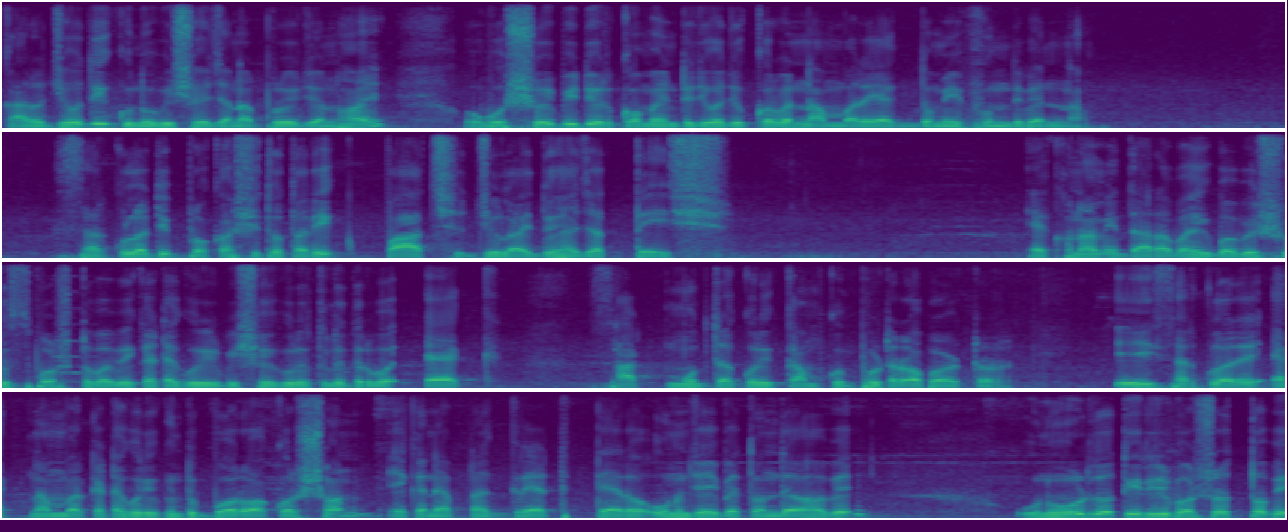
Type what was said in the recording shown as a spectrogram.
কারও যদি কোনো বিষয়ে জানার প্রয়োজন হয়, অবশ্যই ভিডিওর কমেন্টে যোগাযোগ করবেন, নাম্বারে একদমই ফোন দেবেন না। সার্কুলারটি প্রকাশিত তারিখ পাঁচ জুলাই দুই হাজার তেইশ। এখন আমি ধারাবাহিকভাবে সুস্পষ্টভাবে ক্যাটাগরির বিষয়গুলো তুলে ধরবো। এক, ষাট মুদ্রা করি কাম কম্পিউটার অপারেটর। এই সার্কুলারের এক নাম্বার ক্যাটাগরি কিন্তু বড় আকর্ষণ। এখানে আপনার গ্রেড তেরো অনুযায়ী বেতন দেওয়া হবে। অনুর্ধ তিরিশ বছর, তবে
